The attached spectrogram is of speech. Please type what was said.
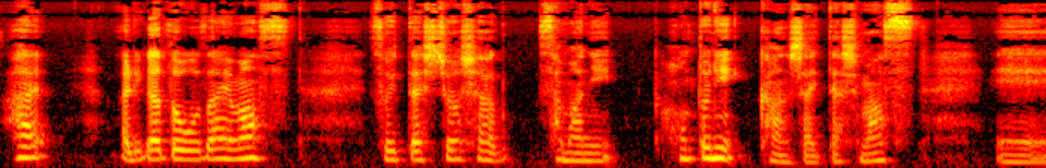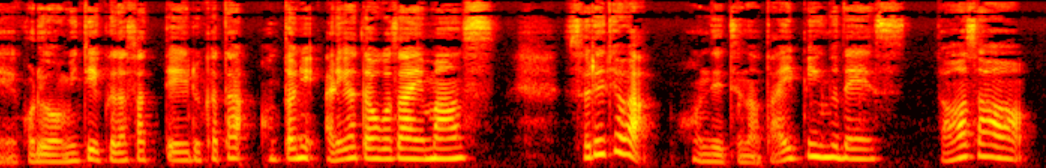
はい。ありがとうございます。そういった視聴者様に本当に感謝いたします。えーこれを見てくださっている方、本当にありがとうございます。それでは本日のタイピングです。どうぞ。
